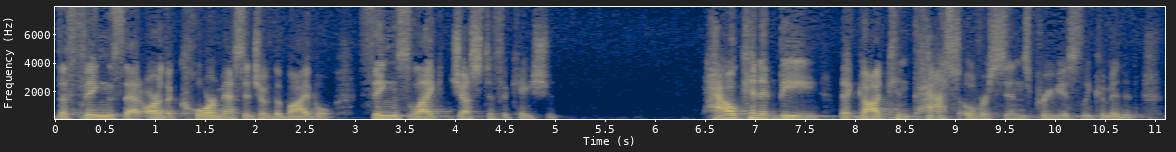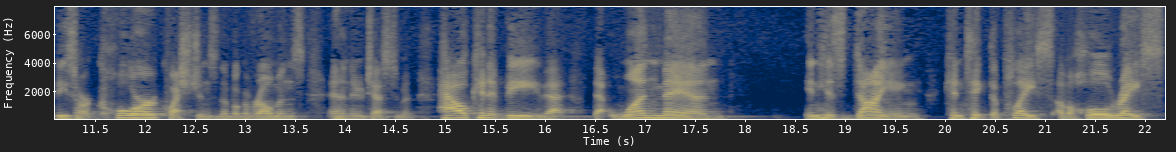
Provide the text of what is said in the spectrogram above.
the things that are the core message of the Bible, things like justification. How can it be that God can pass over sins previously committed? These are core questions in the book of Romans and in the New Testament. How can it be that, that one man in his dying can take the place of a whole race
